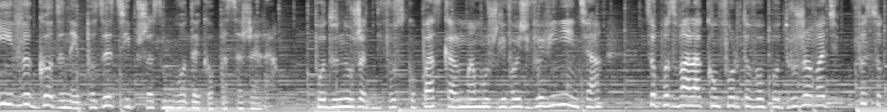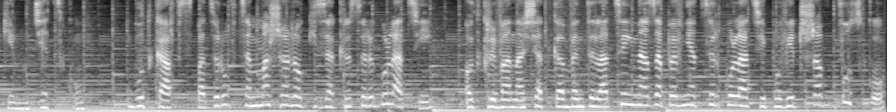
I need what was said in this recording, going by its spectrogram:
i wygodnej pozycji przez młodego pasażera. Podnóżek w wózku Pascal ma możliwość wywinięcia, co pozwala komfortowo podróżować wysokiemu dziecku. Budka w spacerówce ma szeroki zakres regulacji. Odkrywana siatka wentylacyjna zapewnia cyrkulację powietrza w wózku,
